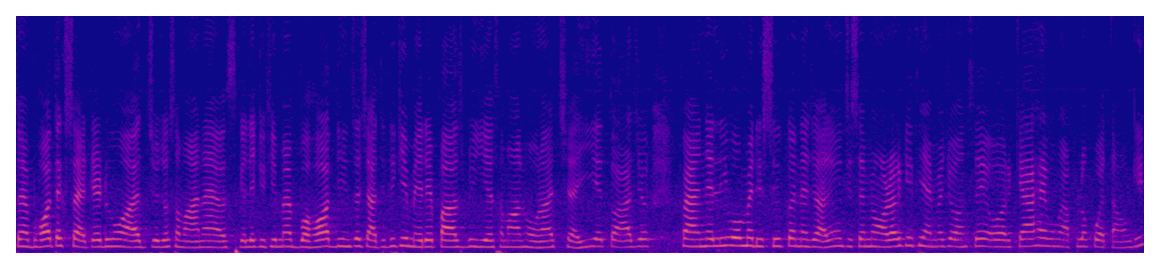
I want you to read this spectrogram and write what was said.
तो मैं बहुत एक्साइटेड हूँ आज जो जो सामान आया उसके लिए, क्योंकि मैं बहुत दिन से चाहती थी कि मेरे पास भी ये सामान होना चाहिए। तो आज फाइनली वो मैं रिसीव करने जा रही हूँ, जिसे मैं ऑर्डर की थी अमेजोन से। और क्या है वो मैं आप लोग को बताऊँगी।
